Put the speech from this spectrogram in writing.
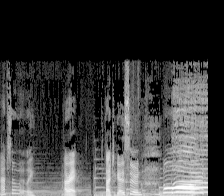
Absolutely. All right. Talk to you guys soon. Bye. Bye.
